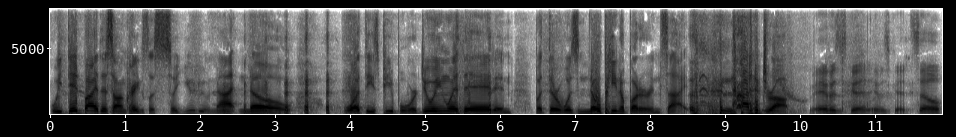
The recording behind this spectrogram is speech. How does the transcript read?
we did buy this on Craigslist. So you do not know what these people were doing with it, and but there was no peanut butter inside, not a drop. It was good. It was good. So,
